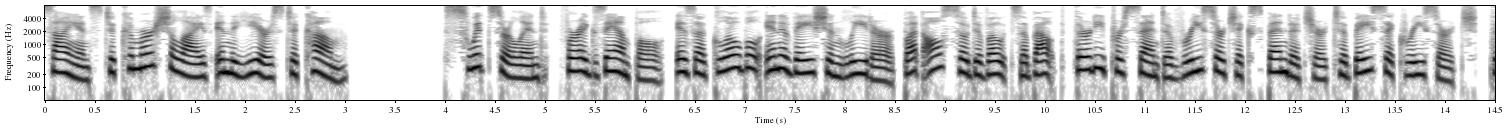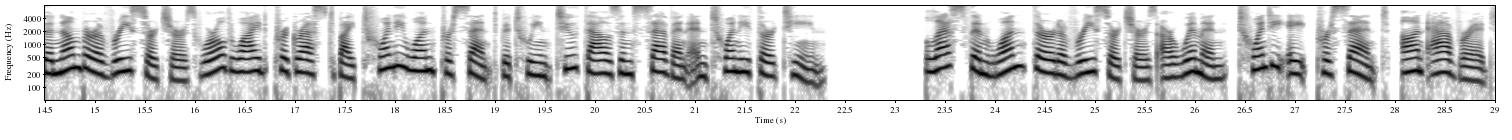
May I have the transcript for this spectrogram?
science to commercialize in the years to come. Switzerland, for example, is a global innovation leader but also devotes about 30% of research expenditure to basic research. The number of researchers worldwide progressed by 21% between 2007 and 2013. Less than one-third of researchers are women 28%, on average,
